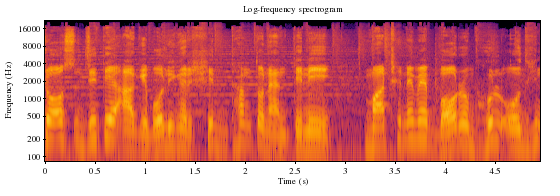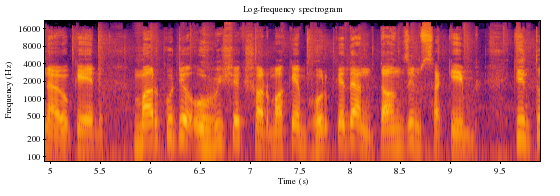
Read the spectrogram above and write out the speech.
টস জিতে আগে বোলিংয়ের সিদ্ধান্ত নেন তিনি। মাঠে নেমে বড় ভুল অধিনায়কের। মারকুটে অভিষেক শর্মাকে ভরকে দেন তানজিম সাকিব, কিন্তু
